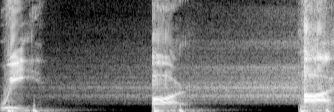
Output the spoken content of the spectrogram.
We are I.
